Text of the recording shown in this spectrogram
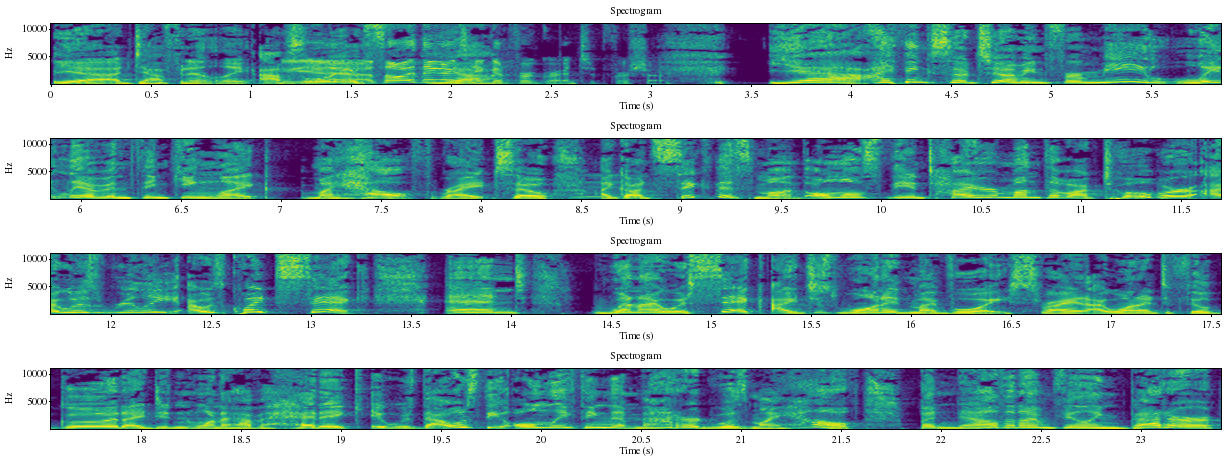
Yeah, definitely. Absolutely. Yeah. So I think yeah. I take it for granted for sure. Yeah, I think so too. I mean, for me, lately I've been thinking like my health, right? So I got mm. sick this month, almost the entire month of October. I was really, I was quite sick. And when I was sick, I just wanted my voice, right? I wanted to feel good. I didn't want to have a headache. It was, that was the only thing that mattered was my health. But now that I'm feeling better,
